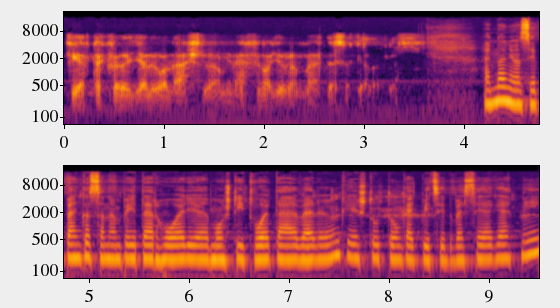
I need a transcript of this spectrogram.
kértek fel egy előadást, aminek nagy örömmel teszek eleget. Hát nagyon szépen köszönöm, Péter, hogy most itt voltál velünk, és tudtunk egy picit beszélgetni.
